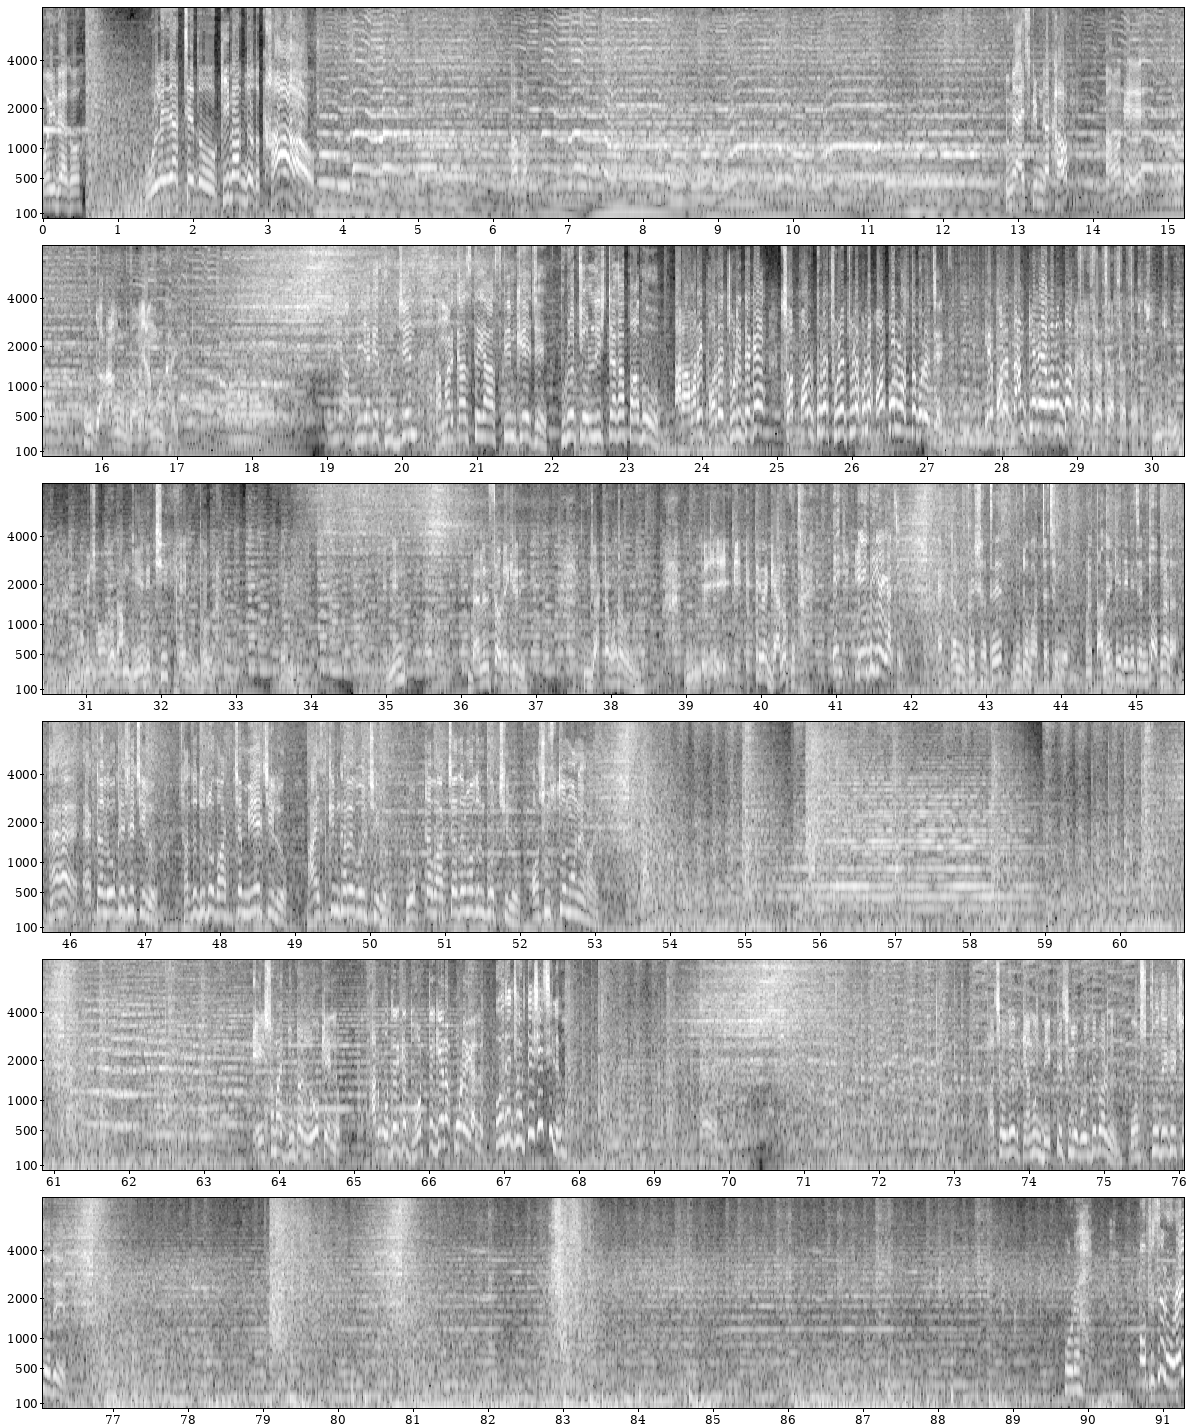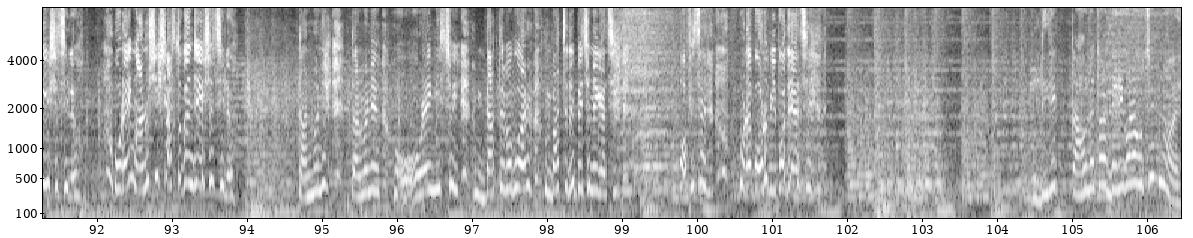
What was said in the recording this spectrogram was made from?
ওই দেখো। গলে যাচ্ছে তো কি ভাবছ তো? খাও। খাও খাও। তুমি আইসক্রিমটা খাও। আমাকে দুটো আঙুর দাও আমি আঙুর খাই। এই যে আপনি যাকে খুঁজছেন আমার কাছ থেকে আইসক্রিম খেয়েছে পুরো চল্লিশ টাকা পাবো। আর আমার এই ফলের ঝুড়ি থেকে সব ফল তুলে ছুঁড়ে ছুঁড়ে ফলে ফল ফল নষ্ট করেছে। এই ফলের দাম কে দেবে বলুন তো? আচ্ছা আচ্ছা আচ্ছা আচ্ছা আচ্ছা আচ্ছা শুনুন শুনুন। আমি সমস্ত দাম দিয়ে দিচ্ছি। এই নিন ধরুন। এই নিন। এই নিন। ব্যালেন্সটাও রেখে দিন। কিন্তু একটা কথা বলুন। এরা গেল কোথায়? এই এইদিকে গেছে। একটা লোকের সাথে দুটো বাচ্চা ছিল। মানে তাদেরকেই দেখেছেন তো আপনারা? হ্যাঁ হ্যাঁ একটা লোক এসেছিল। সাথে দুটো বাচ্চা মেয়ে ছিল। আইসক্রিম খাবে বলছিল। লোকটা বাচ্চাদের মতন করছিল। অসুস্থ মনে হয়। এই সময় দুটো লোক এলো আর ওদেরকে ধরতে গিয়ে না পড়ে গেল। ওদের ধরতে এসেছিল? আচ্ছা ওদের কেমন দেখতে ছিল বলতে পারবেন? কষ্ট দেখেছি ওদের। ওরা অফিসার ওরাই এসেছিল। ওরাই মানসিক স্বাস্থ্যকেন্দ্রে এসেছিল। তার মানে তার মানে ওরাই নিশ্চয়ই ডাক্তারবাবু আর বাচ্চাদের পেছনে গেছে। অফিসার, ওরা বড় বিপদে আছে। দিদি, তাহলে তো আর দেরি করা উচিত নয়।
